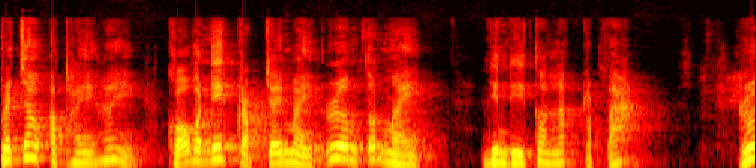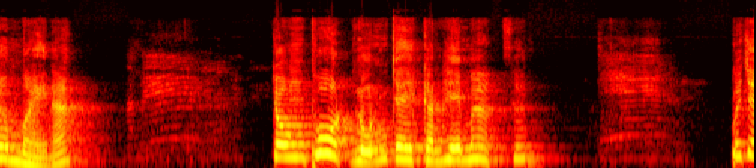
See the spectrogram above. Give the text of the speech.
พระเจ้าอภัยให้ ขอวันนี้กลับใจใหม่ เริ่มต้นใหม่ ยินดีต้อนรับกลับบ้านเริ่มใหม่นะ จงพูดหนุนใจกันให้มากขึ้น ไม่ใช่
